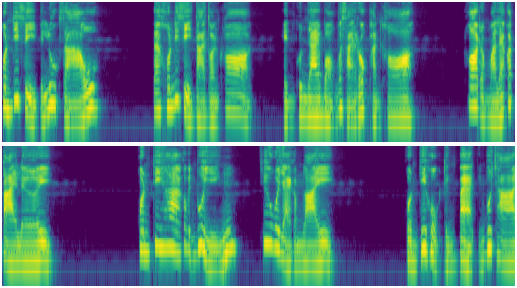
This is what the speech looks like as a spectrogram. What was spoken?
คนที่สี่เป็นลูกสาว แต่คนที่สี่ตายตอนคลอด เห็นคุณยายบอกว่าสายโรคพันคอ คลอดออกมาแล้วก็ตายเลย คนที่ห้าก็เป็นผู้หญิง ชื่อว่ายายกำไลคนที่หกถึงแปดเป็นผู้ชาย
